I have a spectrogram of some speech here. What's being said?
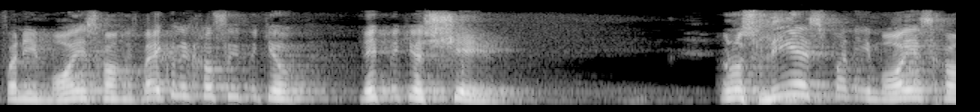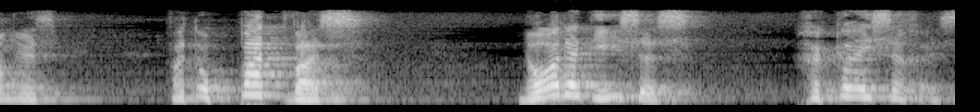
van die Emmausgangers. Maar ek wil dit gou vir met jou net met jou share. En ons lees van Emmausgangers wat op pad was nadat Jesus gekruisig is.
